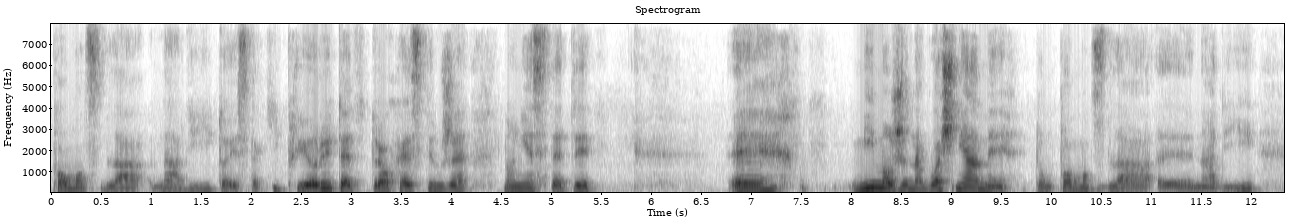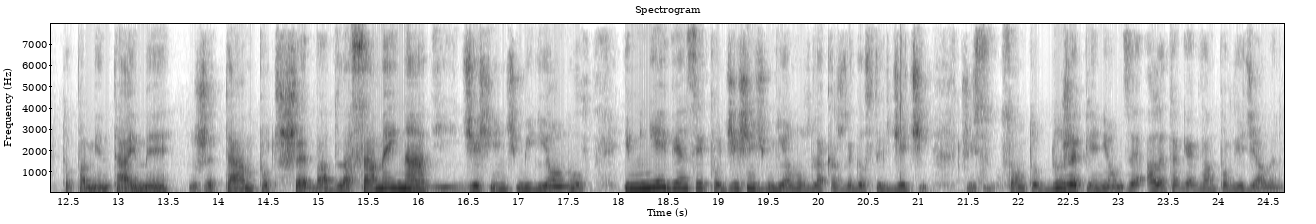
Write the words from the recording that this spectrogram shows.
pomoc dla Nadii to jest taki priorytet trochę, z tym, że no niestety, yy, mimo że nagłaśniamy tą pomoc dla e, Nadii, to pamiętajmy, że tam potrzeba dla samej Nadii 10 milionów i mniej więcej po 10 milionów dla każdego z tych dzieci. Czyli są to duże pieniądze, ale tak jak Wam powiedziałem,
